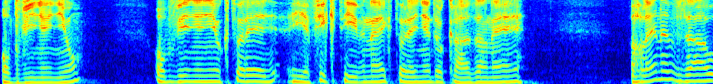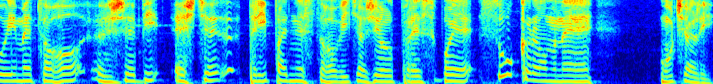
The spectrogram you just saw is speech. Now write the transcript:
obvineniu, obvineniu, ktoré je fiktívne, ktoré je nedokázané, len v záujme toho, že by ešte prípadne z toho vyťažil pre svoje súkromné účely.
